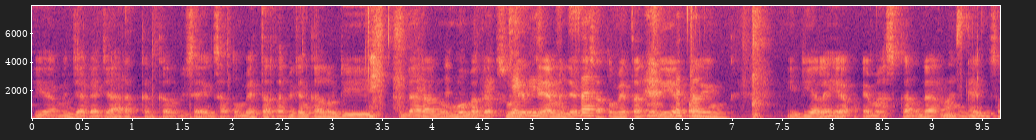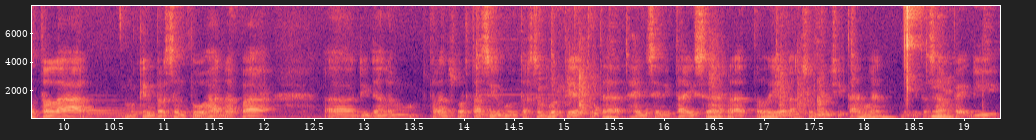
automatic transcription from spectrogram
ya menjaga jarak kan kalau bisa yang satu meter. Tapi kan kalau di kendaraan umum agak sulit ya menjaga satu meter. Jadi ya paling idealnya ya pakai masker dan mungkin setelah mungkin bersentuhan apa eh, di dalam transportasi umum tersebut ya kita hand sanitizer atau ya langsung cuci tangan. Begitu sampai di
